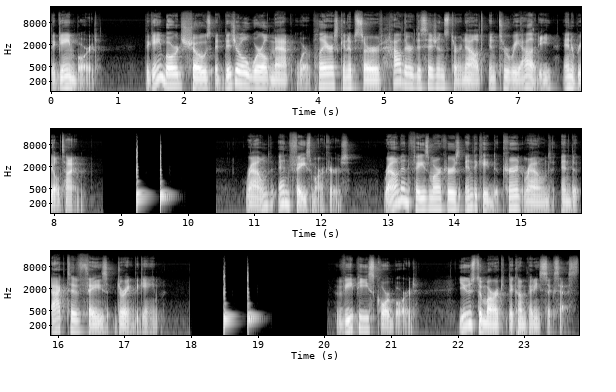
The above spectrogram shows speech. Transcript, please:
The game board. The game board shows a digital world map where players can observe how their decisions turn out into reality in real time. Round and phase markers. Round and phase markers indicate the current round and the active phase during the game. VP Scoreboard. used to mark the company's success.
